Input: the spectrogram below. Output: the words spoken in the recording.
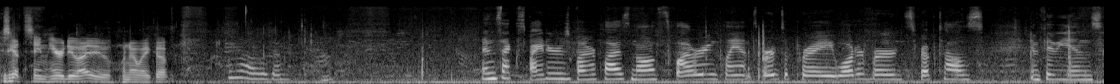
He's got the same hairdo I do when I wake up. Look at all of them. Insects, spiders, butterflies, moths, flowering plants, birds of prey, water birds, reptiles, amphibians,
